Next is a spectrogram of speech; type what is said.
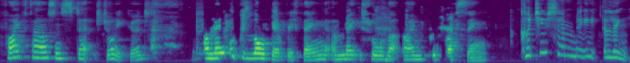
5,000 steps, jolly good. I'm able to log everything and make sure that I'm progressing. Could you send me a link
